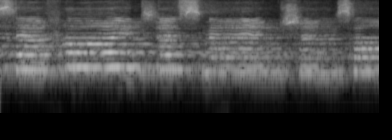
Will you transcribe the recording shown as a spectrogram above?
Der Feind des Menschen sein.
